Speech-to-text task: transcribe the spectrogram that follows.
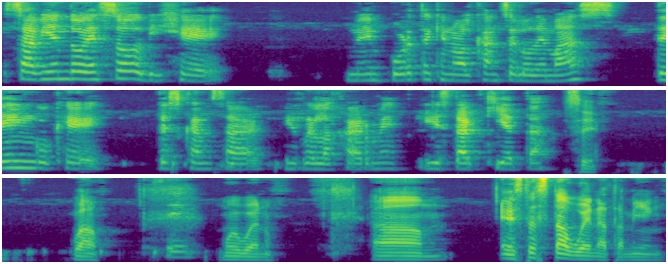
sabiendo eso, dije, no importa que no alcance lo demás, tengo que descansar y relajarme y estar quieta. sí. Wow, Sí. muy bueno. Esta está buena también.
